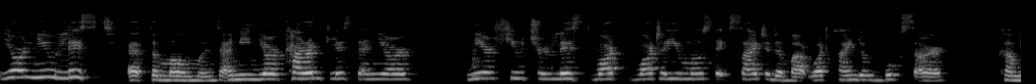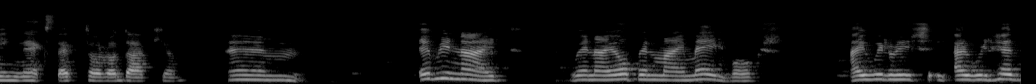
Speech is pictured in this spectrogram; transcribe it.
your new list at the moment? I mean, your current list and your near future list. What what are you most excited about? What kind of books are coming next at To Rodakio? Um, every night when I open my mailbox, I will I will have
